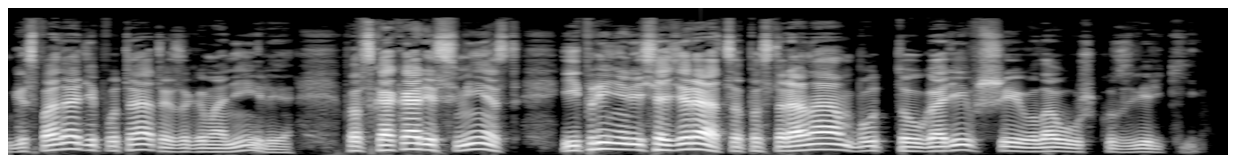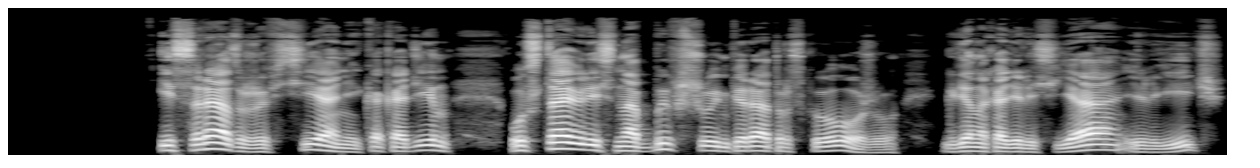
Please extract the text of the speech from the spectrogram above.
Господа депутаты загомонили, повскакали с мест и принялись озираться по сторонам, будто угодившие в ловушку зверьки. И сразу же все они, как один, уставились на бывшую императорскую ложу, где находились я, Ильич,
